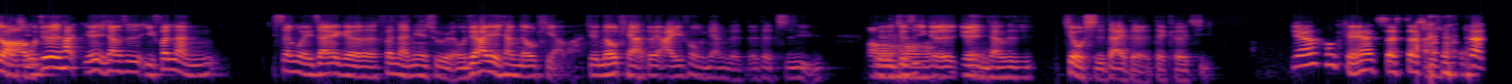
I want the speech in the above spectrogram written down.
对啊，我觉得它有点像是以芬兰身为在一个芬兰念书人，我觉得它有点像 Nokia 吧，就 Nokia 对 iPhone 那样的的的之余，就是就是一个有点像是旧时代的的科技。Yeah，OK，that's that's 那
